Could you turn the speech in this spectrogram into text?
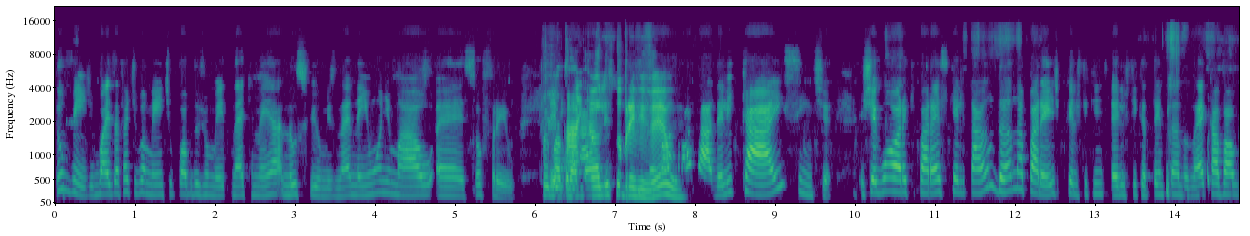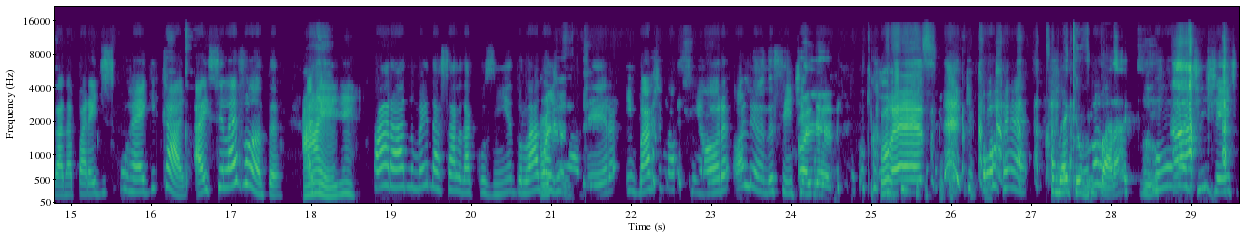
do vídeo. Mas efetivamente o pobre do jumento, né? Que nem a, nos filmes, né? Nenhum animal é, sofreu. Foi maltratado. Ah, então ele sobreviveu? Ele cai, Cíntia e chega uma hora que parece que ele está andando na parede, porque ele fica, ele fica tentando né, cavalgar na parede, escorrega e cai. Aí se levanta. Ah, é? Parado no meio da sala da cozinha, do lado olhando. da geladeira, embaixo da senhora, olhando assim, tipo, olhando. Que porra é essa? que porra é? Como é que eu vim parar aqui? Uma de gente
